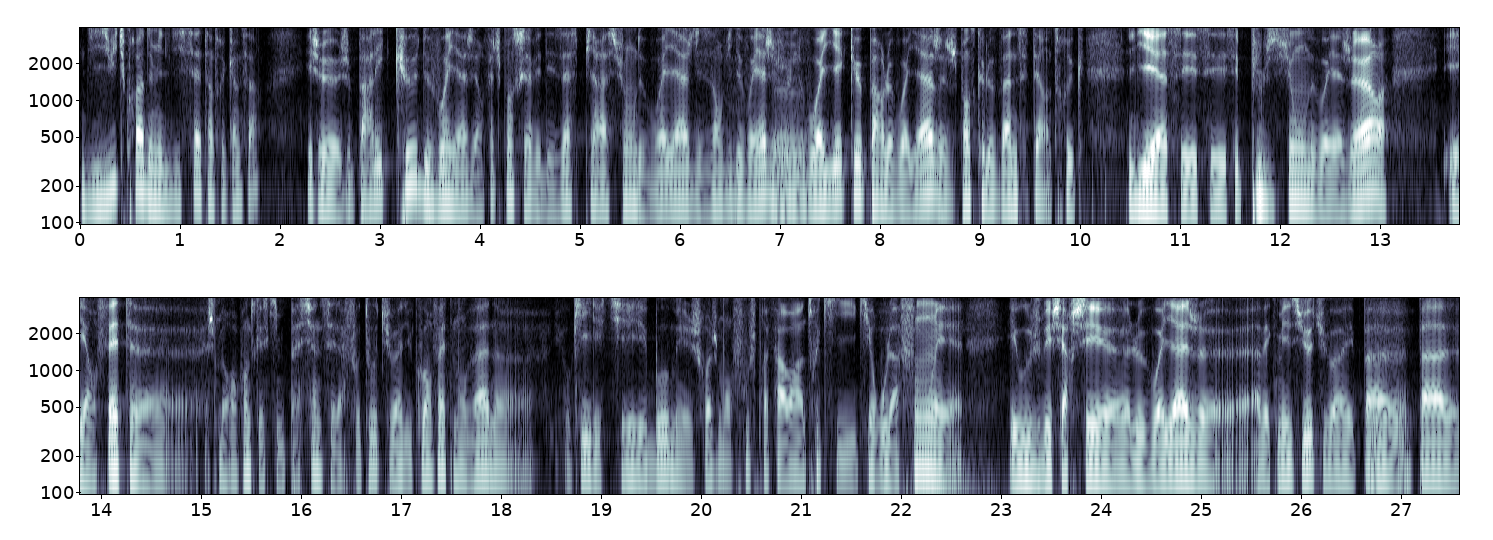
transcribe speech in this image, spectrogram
2018, je crois, 2017, un truc comme ça. Et je, je parlais que de voyage. Et en fait, je pense que j'avais des aspirations de voyage, des envies de voyage, et je Mhm. ne voyais que par le voyage. Et je pense que le van, c'était un truc lié à ces, ces- ces pulsions de voyageurs. Et en fait, euh, je me rends compte que ce qui me passionne, c'est la photo, tu vois. Du coup, en fait, mon van, euh, ok, il est stylé, il est beau, mais je crois que je m'en fous. Je préfère avoir un truc qui, qui roule à fond et, et où je vais chercher euh, le voyage avec mes yeux, tu vois, et pas, pas, euh,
